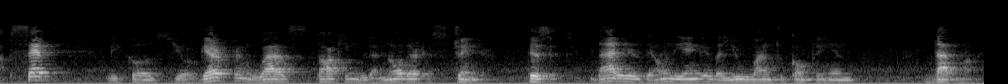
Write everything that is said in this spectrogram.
upset because your girlfriend was talking with another stranger. This is it. That is the only anger that you want to comprehend that moment.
